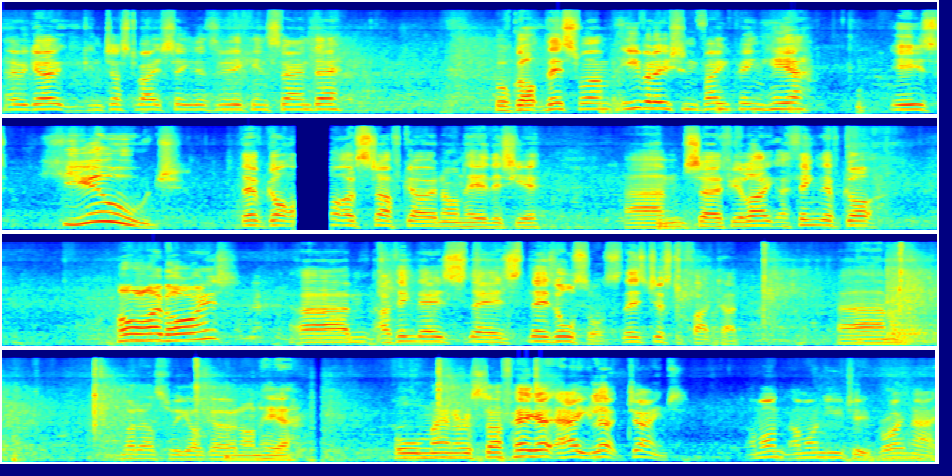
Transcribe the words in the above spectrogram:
there we go. You can just about see there's an Innokin stand there. We've got this one, Evolution Vaping here is huge. They've got a lot of stuff going on here this year. Um, so if you like, I think they've got, all right boys. Um, I think there's there's there's all sorts. There's just a fuck ton. Um, what else we got going on here? All manner of stuff. Hey, hey, look, James. I'm on. I'm on YouTube right now.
